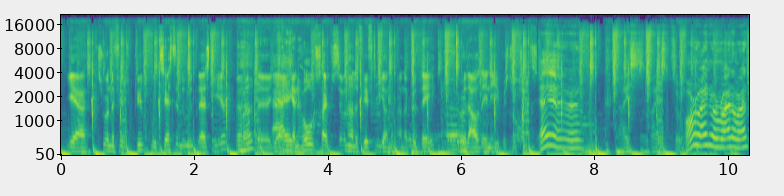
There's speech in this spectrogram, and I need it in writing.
yeah, 250 people. We tested it with last year, but uh, yeah, I- it can hold type 750 on, on a good day without any restrictions. Yeah, yeah, yeah. Nice, nice. all right, all right, all right.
